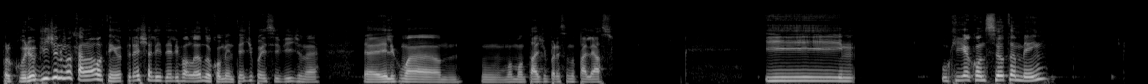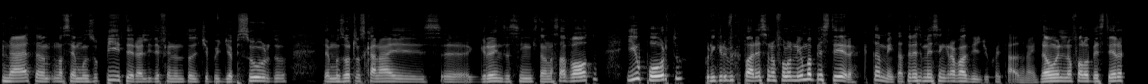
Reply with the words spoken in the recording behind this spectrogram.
Procure um vídeo no meu canal, tem o um trecho ali dele falando, eu comentei depois esse vídeo, né? É ele com uma, uma montagem parecendo um palhaço. E o que aconteceu também né? Nós temos o Peter ali defendendo todo tipo de absurdo, temos outros canais uh, grandes assim que estão nessa volta, e o Porto, por incrível que pareça, não falou nenhuma besteira, que também tá três meses sem gravar vídeo, coitado, né? Então ele não falou besteira.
